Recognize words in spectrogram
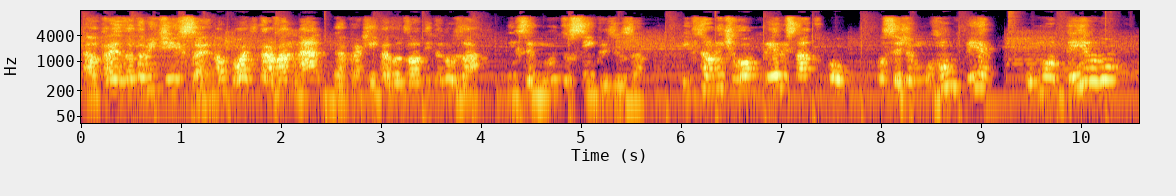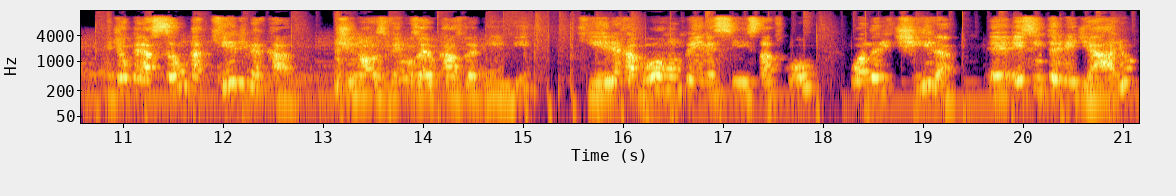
ela traz exatamente isso. É, não pode travar nada para quem está do outro lado tentando usar. Tem que ser muito simples de usar e principalmente romper o status quo, ou seja, romper o modelo de operação daquele mercado. Hoje nós vemos aí o caso do Airbnb, que ele acabou rompendo esse status quo quando ele tira é, esse intermediário,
